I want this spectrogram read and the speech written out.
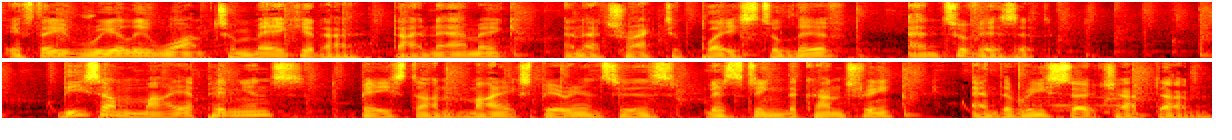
if they really want to make it a dynamic and attractive place to live and to visit. These are my opinions based on my experiences visiting the country and the research I've done.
